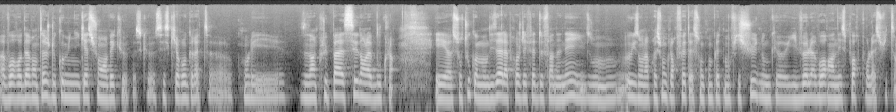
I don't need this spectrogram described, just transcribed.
avoir davantage de communication avec eux, parce que c'est ce qu'ils regrettent, qu'on les inclut pas assez dans la boucle. Et surtout, comme on disait, à l'approche des fêtes de fin d'année, ils ont, eux, ils ont l'impression que leurs fêtes, elles sont complètement fichues, donc ils veulent avoir un espoir pour la suite.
